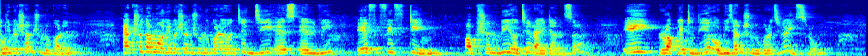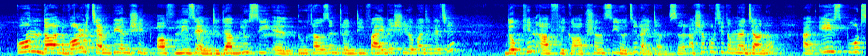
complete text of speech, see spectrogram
অধিবেশন শুরু করেন? একশোতম অধিবেশন শুরু করে হচ্ছে GSLV F fifteen option B হচ্ছে রাইট আনসার এই রকেট দিয়ে অভিযান শুরু করেছিল ইসরো। কোন দল world championship of legend WCL two thousand twenty ফাইভের শিরোপা জিতেছে? দক্ষিণ আফ্রিকা অপশান সি হচ্ছে রাইট আনসার আশা করছি তোমরা জানো। আর এই স্পোর্টস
